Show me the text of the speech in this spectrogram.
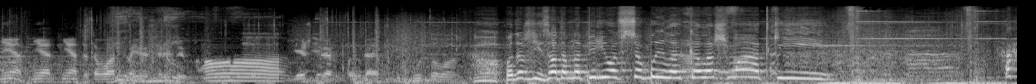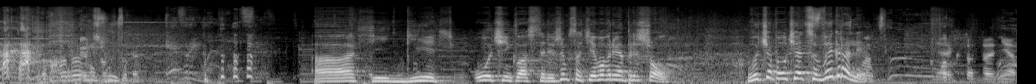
Нет, нет, нет, это у вас появился режим. А, Видишь, вверх появляется. Подожди, задом наперед все было, калашматки. Офигеть. Очень классный режим. Кстати, я вовремя пришел. Вы что, получается, выиграли? Э, Кто-то, нет,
